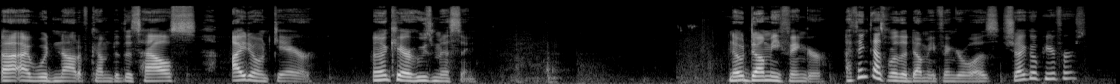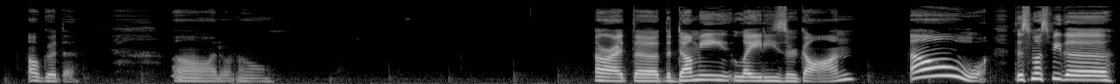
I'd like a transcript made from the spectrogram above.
Uh, I would not have come to this house. I don't care. I don't care who's missing. No dummy finger. I think that's where the dummy finger was. Should I go up here first? Oh, good then. Oh, I don't know. Alright, the, the dummy ladies are gone. Oh! This must be the...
